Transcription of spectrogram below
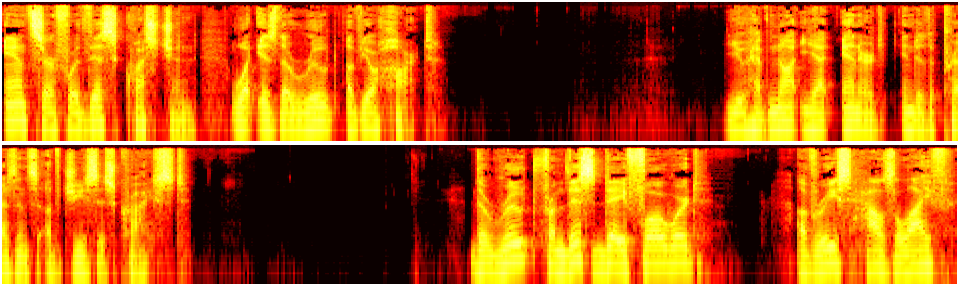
answer for this question, what is the root of your heart? You have not yet entered into the presence of Jesus Christ. The root from this day forward of Rees Howells' life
